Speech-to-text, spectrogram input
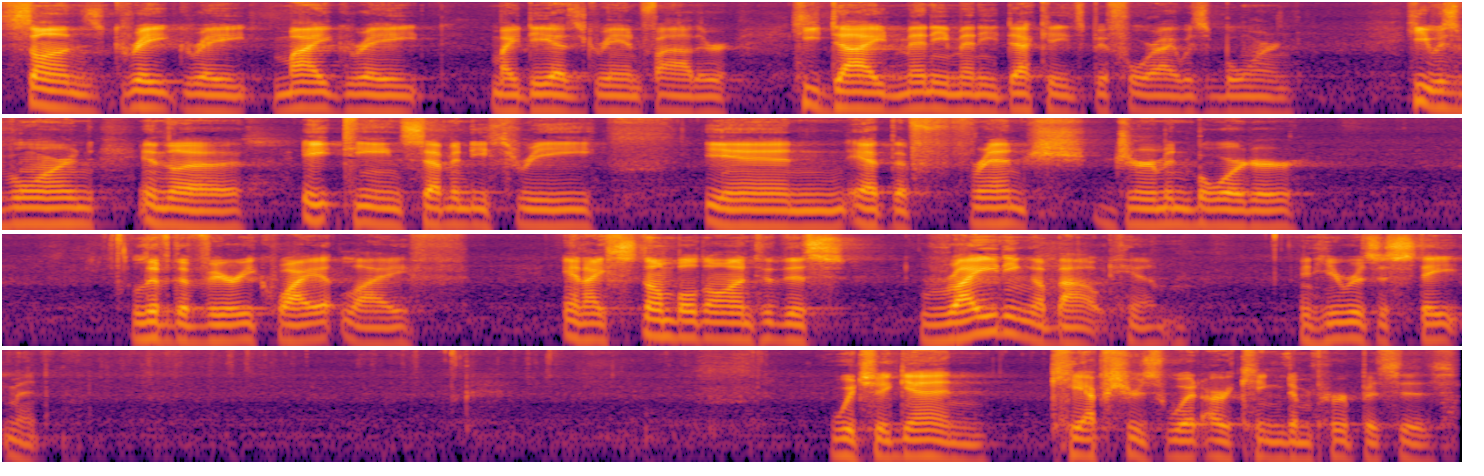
son's great great, my great, my dad's grandfather. He died many, many decades before I was born. He was born in the 1873 in at the French German border. Lived a very quiet life, and I stumbled onto this writing about him. And here is a statement. which again captures what our kingdom purpose is.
